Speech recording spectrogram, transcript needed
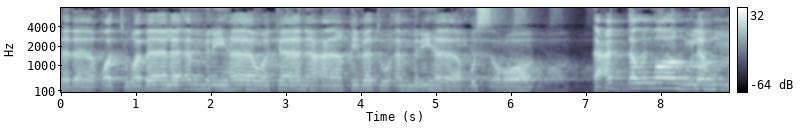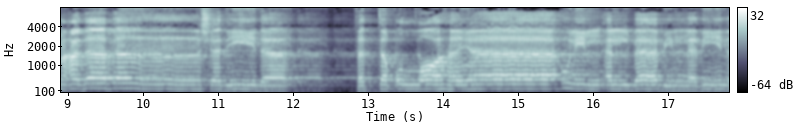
فذاقت وبال أمرها وكان عاقبة أمرها خسرا. أعد الله لهم عذابا شديدا. فاتقوا الله يا أولي الألباب الذين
